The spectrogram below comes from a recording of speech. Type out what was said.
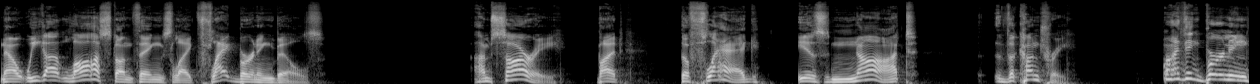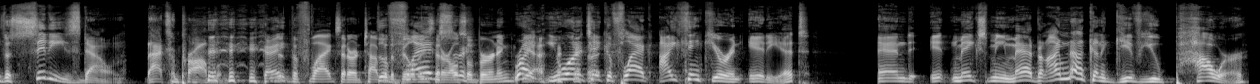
Now, we got lost on things like flag burning bills. I'm sorry, but the flag is not the country. I think burning the cities down, that's a problem. Okay? The, the flags that are on top of the buildings that are also burning. Right. Yeah. You want to take a flag. I think you're an idiot. And it makes me mad, but I'm not going to give you power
